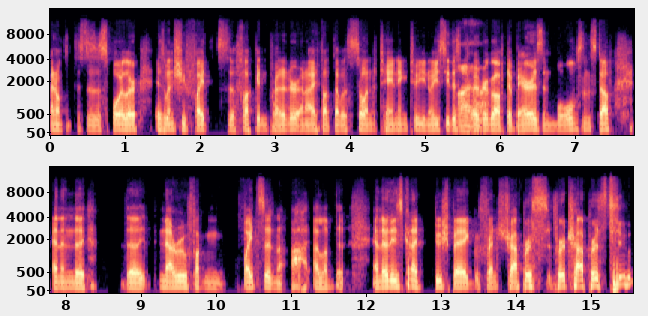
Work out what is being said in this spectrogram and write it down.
I don't think this is a spoiler, is when she fights the fucking Predator, and I thought that was so entertaining too. You know, you see this oh, Predator yeah. go after bears and wolves and stuff, and then the the Naru fucking fights it, and ah, I loved it. And they're these kind of douchebag French trappers, fur trappers too,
